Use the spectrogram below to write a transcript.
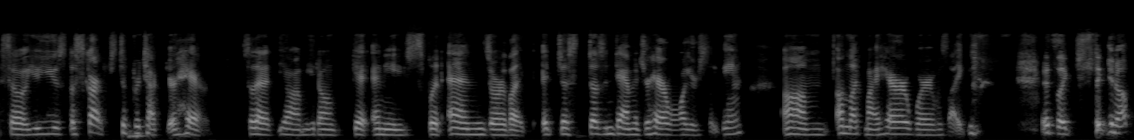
So you use the scarves to protect your hair so that um, you don't get any split ends or like it just doesn't damage your hair while you're sleeping. Um, unlike my hair where it was like it's like sticking up.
